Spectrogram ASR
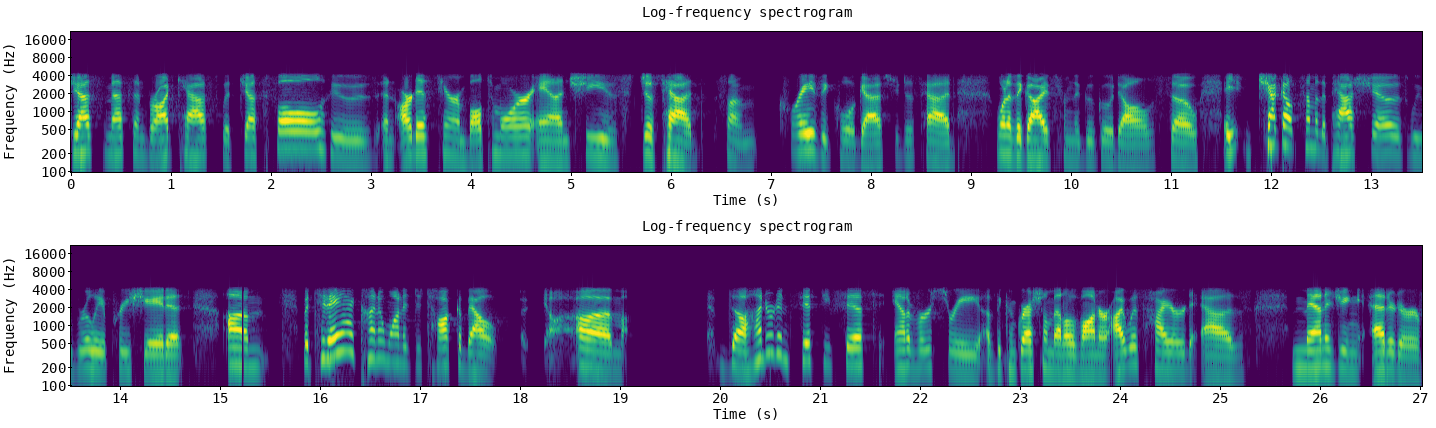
Jess Messon broadcast with Jess Full, who's an artist here in Baltimore, and she's just had some crazy cool guests. She just had one of the guys from the Goo Goo Dolls. So eh, check out some of the past shows. We really appreciate it. Um, but today I kind of wanted to talk about uh, um, the 155th anniversary of the Congressional Medal of Honor. I was hired as managing editor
